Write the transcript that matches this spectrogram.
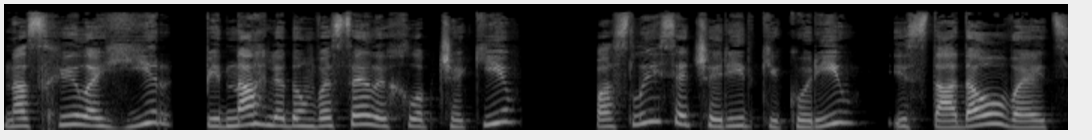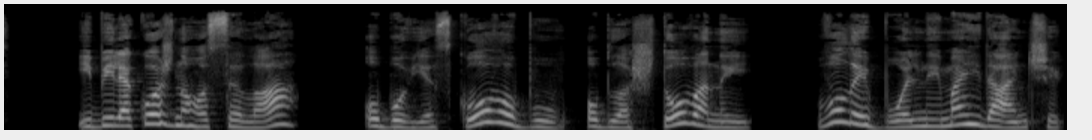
На схилах гір під наглядом веселих хлопчаків паслися черідки корів і стада овець, і біля кожного села обов'язково був облаштований волейбольний майданчик.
